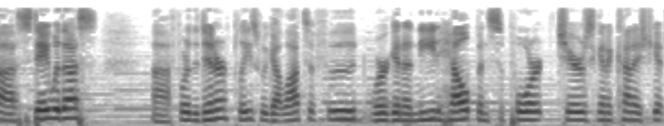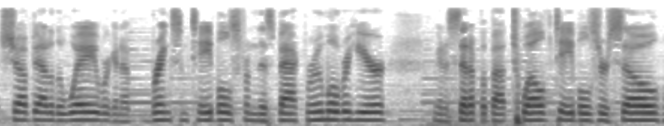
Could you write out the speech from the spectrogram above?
uh, stay with us uh, for the dinner, please. We've got lots of food. We're going to need help and support. Chairs are going to kind of get shoved out of the way. We're going to bring some tables from this back room over here. We're going to set up about 12 tables or so,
